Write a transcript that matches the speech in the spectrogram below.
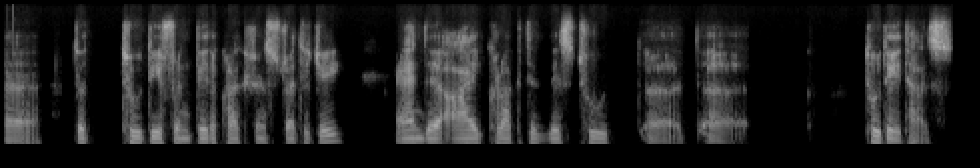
uh, the two different data collection strategy. And uh, I collected these two uh, uh, two datas.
